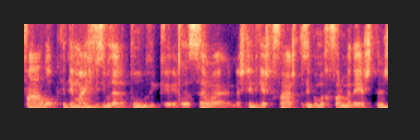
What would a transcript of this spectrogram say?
fala, ou que tem mais visibilidade pública em relação a, nas críticas que faz, por exemplo, uma reforma destas,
